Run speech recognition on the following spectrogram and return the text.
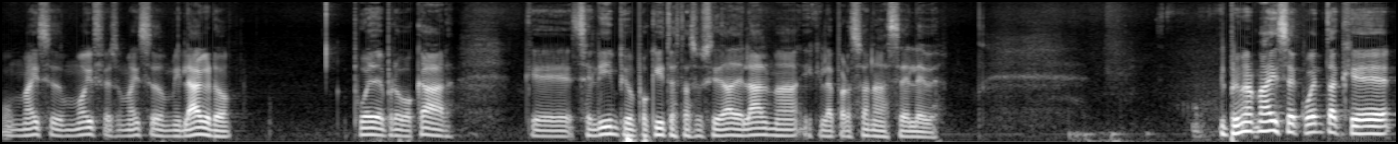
un maíz de un moifes, un maíz de un milagro, puede provocar que se limpie un poquito esta suciedad del alma y que la persona se eleve. El primer maíz cuenta que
